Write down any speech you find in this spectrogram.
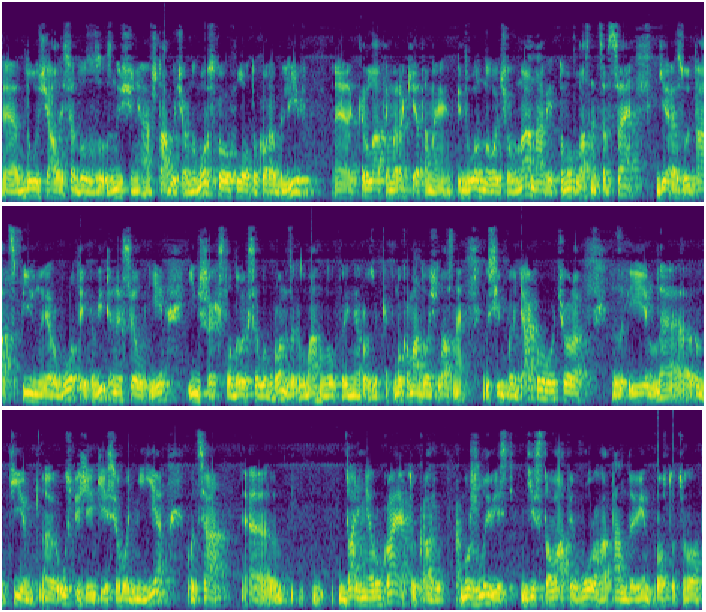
е, долучалися до знищення штабу Чорноморського флоту, кораблів е, крилатими ракетами, підводного човна. Навіть тому, власне, це все є результат спільної роботи і повітряних сил і інших складових сил оборони, зокрема головного управління розвідки. Тому командувач власне усім подякував вчора. І ті успіхи, які сьогодні є, оця е, дальня рука, як то кажуть, можливість діставати ворога там, де він просто цього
